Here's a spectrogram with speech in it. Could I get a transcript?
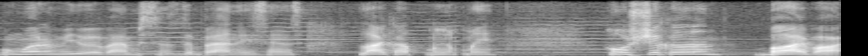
Umarım videoyu beğenmişsinizdir. Beğendiyseniz like atmayı unutmayın. Hoşçakalın. Bay bay.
